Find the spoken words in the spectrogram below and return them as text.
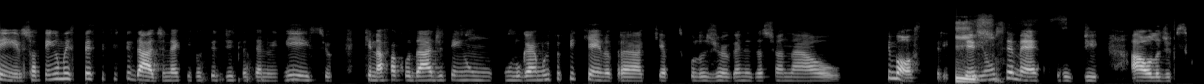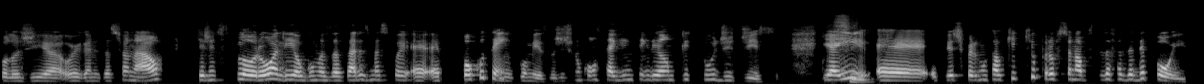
Sim, ele só tem uma especificidade, né, que você disse até no início, que na faculdade tem um, um lugar muito pequeno para que a psicologia organizacional se mostre. Isso. Teve um semestre de aula de psicologia organizacional que a gente explorou ali algumas das áreas, mas foi é, é pouco tempo mesmo. A gente não consegue entender a amplitude disso. E aí, é, eu queria te perguntar o que, que o profissional precisa fazer depois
